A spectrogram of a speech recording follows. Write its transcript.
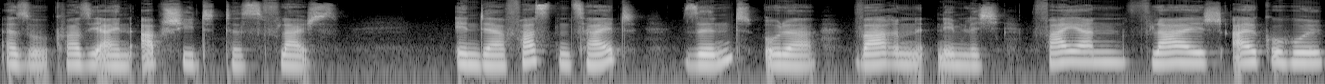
Also quasi ein Abschied des Fleischs. In der Fastenzeit sind oder waren nämlich Feiern, Fleisch, Alkohol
